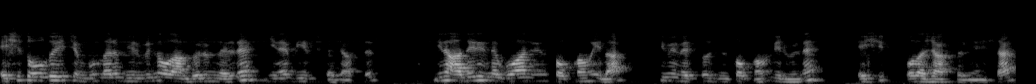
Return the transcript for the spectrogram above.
Eşit olduğu için bunların birbirine olan bölümleri de yine 1 çıkacaktır. Yine adenin ve guaninin toplamıyla timin ve sitozinin toplamı birbirine eşit olacaktır gençler.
